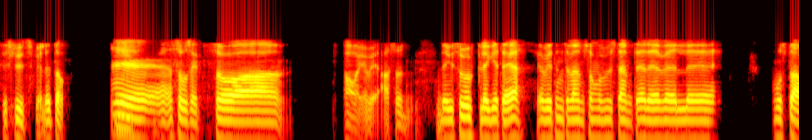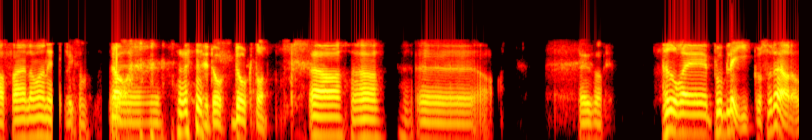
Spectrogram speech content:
till slutspelet då. Mm. Eh, så sett. Så, ja, jag vet, alltså, det är ju så upplägget är. Jag vet inte vem som har bestämt det. Det är väl eh, Mustafa eller vad han heter liksom. Ja, eh, det är do doktorn. Ja, ja. Eh, ja. Det är så. Hur är publik och sådär då?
